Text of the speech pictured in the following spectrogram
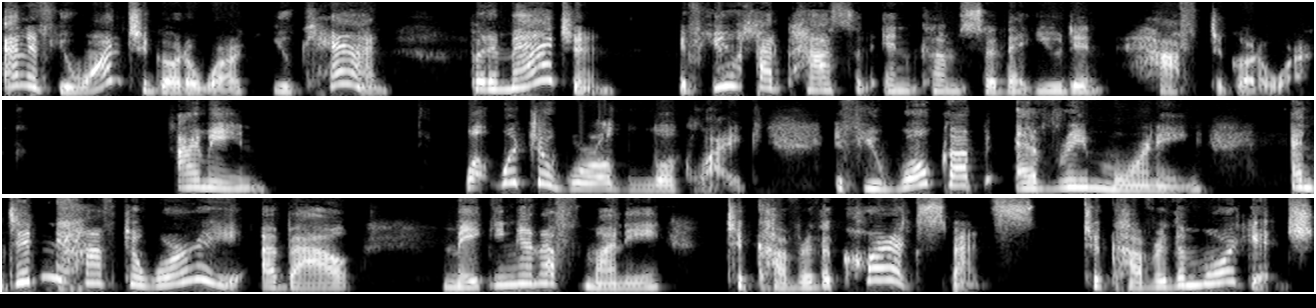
And if you want to go to work, you can. But imagine if you had passive income so that you didn't have to go to work. I mean, what would your world look like if you woke up every morning and didn't have to worry about making enough money to cover the car expense, to cover the mortgage,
